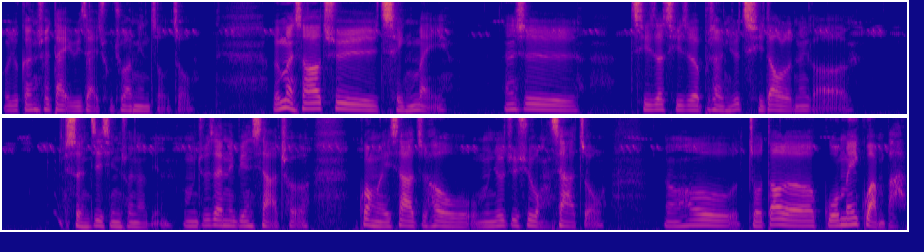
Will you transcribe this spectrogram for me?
我就干脆带鱼仔出去外面走走。原本是要去晴美，但是骑着骑着不小心就骑到了那个审计新村那边，我们就在那边下车逛了一下之后，我们就继续往下走，然后走到了国美馆吧。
